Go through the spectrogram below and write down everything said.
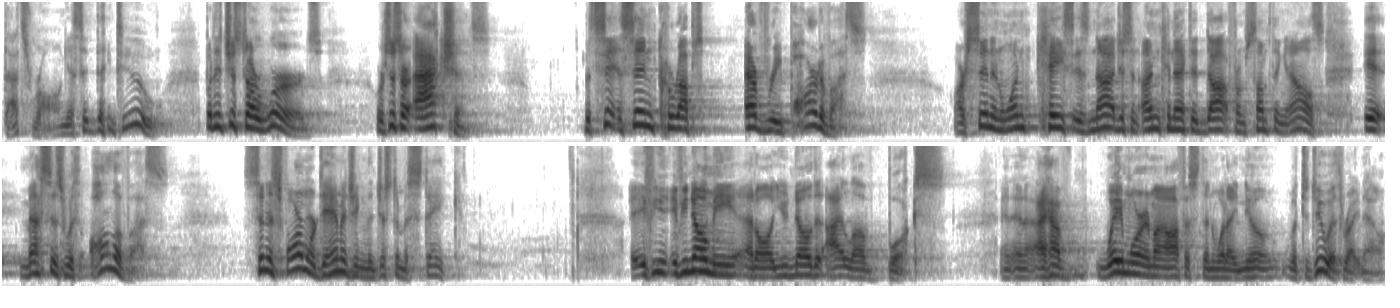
that's wrong. Yes, it, they do. But it's just our words, or it's just our actions. But sin, sin corrupts every part of us. Our sin, in one case, is not just an unconnected dot from something else, it messes with all of us. Sin is far more damaging than just a mistake. If you, if you know me at all, you know that I love books. And, and I have way more in my office than what I know what to do with right now.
